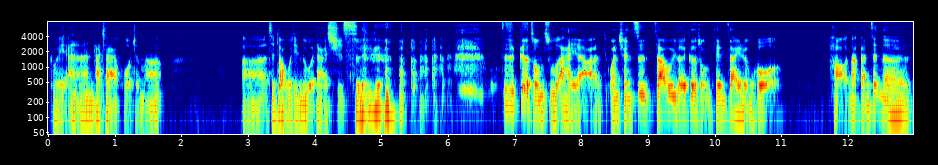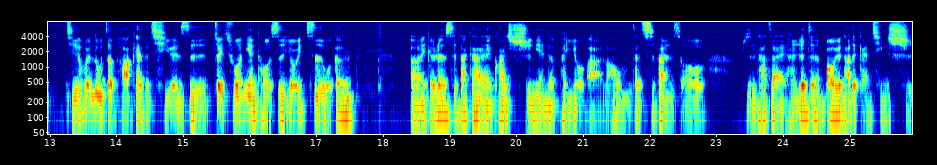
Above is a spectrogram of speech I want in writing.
各位安安，大家还活着吗？啊、这段我已经录了大概十次，这是各种阻碍呀，完全是遭遇了各种天灾人祸。好，那反正呢，其实会录这 podcast 的起源是最初的念头是有一次我跟呃一个认识大概快十年的朋友吧，然后我们在吃饭的时候，就是他在很认真的抱怨他的感情史。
